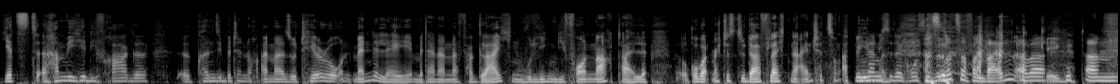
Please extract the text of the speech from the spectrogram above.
Jetzt äh, haben wir hier die Frage, äh, können Sie bitte noch einmal Sotero und Mendeley miteinander vergleichen? Wo liegen die Vor- und Nachteile? Robert, möchtest du da vielleicht eine Einschätzung abgeben? Ich bin gar nicht so der große also, Benutzer von beiden, aber okay, ähm,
